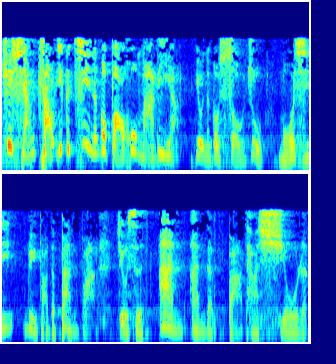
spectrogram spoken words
去想找一个既能够保护玛利亚，又能够守住摩西律法的办法，就是暗暗的把他休了。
